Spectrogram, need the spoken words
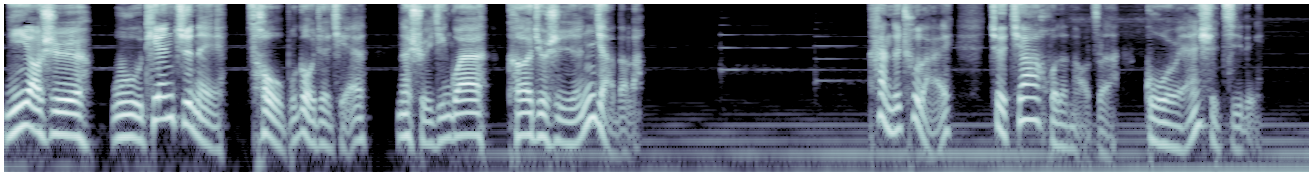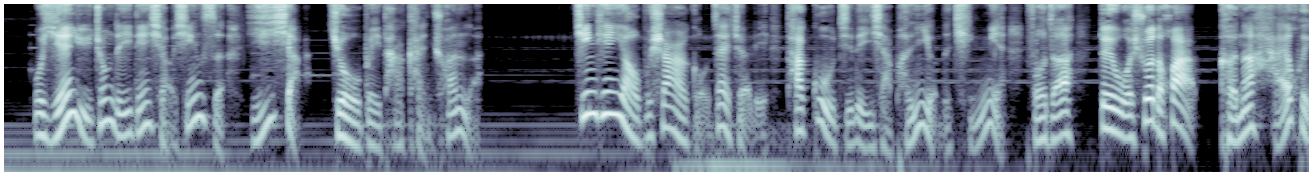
你要是五天之内凑不够这钱，那水晶棺可就是人家的了。看得出来，这家伙的脑子果然是机灵。我言语中的一点小心思，一下就被他看穿了。今天要不是二狗在这里，他顾及了一下朋友的情面，否则对我说的话可能还会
